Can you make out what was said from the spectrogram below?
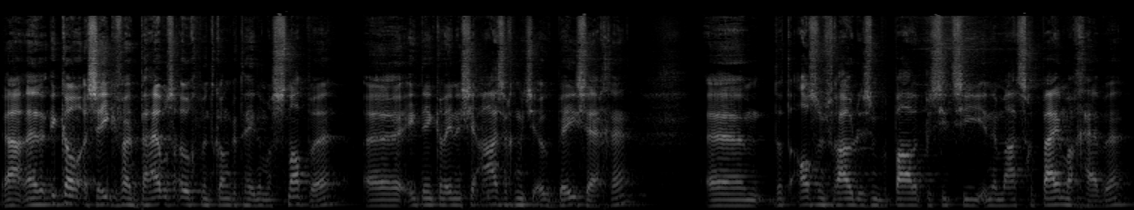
ja. ik kan, zeker vanuit Bijbels oogpunt kan ik het helemaal snappen. Uh, ik denk alleen als je A zegt, moet je ook B zeggen. Um, dat als een vrouw dus een bepaalde positie in de maatschappij mag hebben,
